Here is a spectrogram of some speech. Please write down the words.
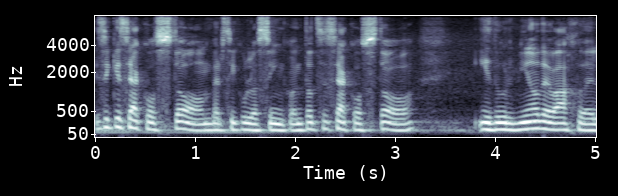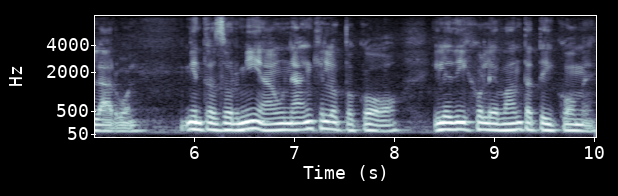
Dice que se acostó, versículo 5, entonces se acostó y durmió debajo del árbol. Mientras dormía, un ángel lo tocó y le dijo, levántate y come.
